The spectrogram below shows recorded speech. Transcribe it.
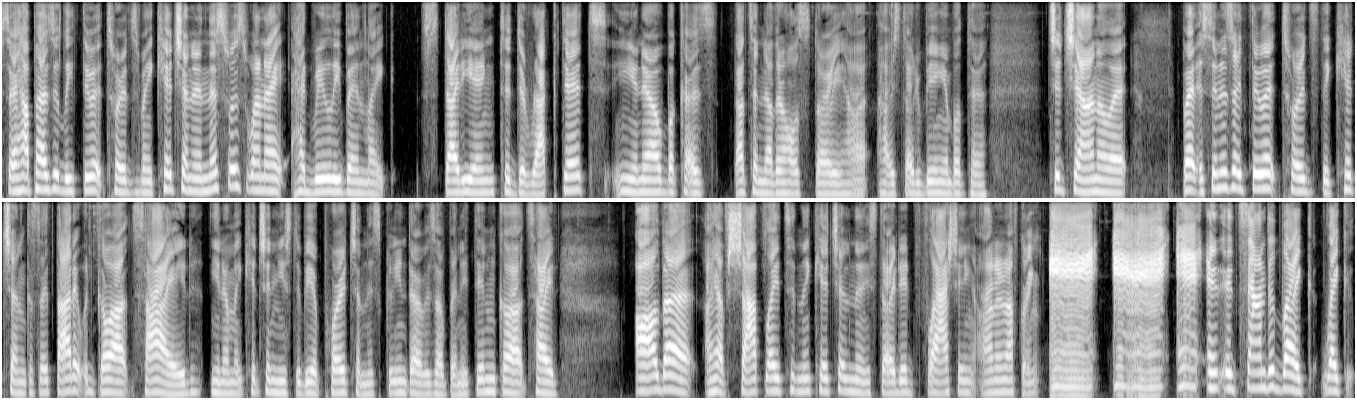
So I haphazardly threw it towards my kitchen, and this was when I had really been like studying to direct it, you know, because that's another whole story how, how I started being able to to channel it. But as soon as I threw it towards the kitchen, because I thought it would go outside, you know, my kitchen used to be a porch and the screen door was open. It didn't go outside. All the I have shop lights in the kitchen, and they started flashing on and off, going. Eh, eh, eh. It, it sounded like like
